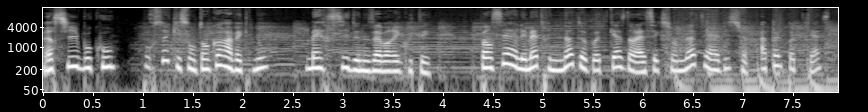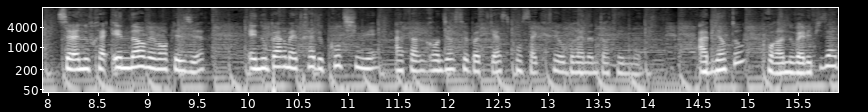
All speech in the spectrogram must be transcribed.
merci beaucoup. Pour ceux qui sont encore avec nous, merci de nous avoir écoutés. Pensez à aller mettre une note au podcast dans la section notes et avis sur Apple Podcast. Cela nous ferait énormément plaisir et nous permettrait de continuer à faire grandir ce podcast consacré au Brain Entertainment. À bientôt pour un nouvel épisode.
